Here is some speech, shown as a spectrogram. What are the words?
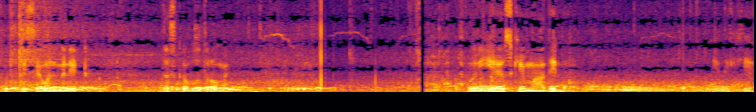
fifty seven minute दस कबूतरों में। और ये है उसके मादिन ये देखिए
